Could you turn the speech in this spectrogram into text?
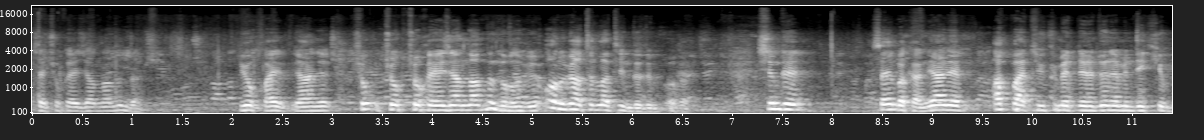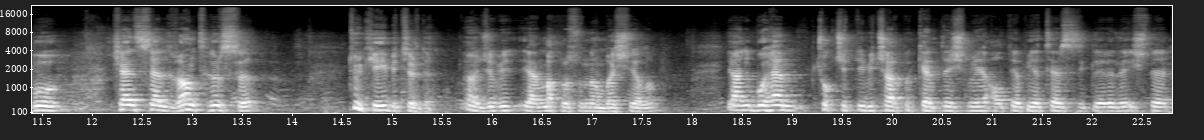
Sen çok heyecanlandın da. Yok hayır yani çok çok çok heyecanlandın da onu bir onu bir hatırlatayım dedim. Şimdi Sayın Bakan yani AK Parti hükümetleri dönemindeki bu kentsel rant hırsı Türkiye'yi bitirdi. Önce bir yani makrosundan başlayalım. Yani bu hem çok ciddi bir çarpık kentleşmeye, altyapı yetersizliklerini, işte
